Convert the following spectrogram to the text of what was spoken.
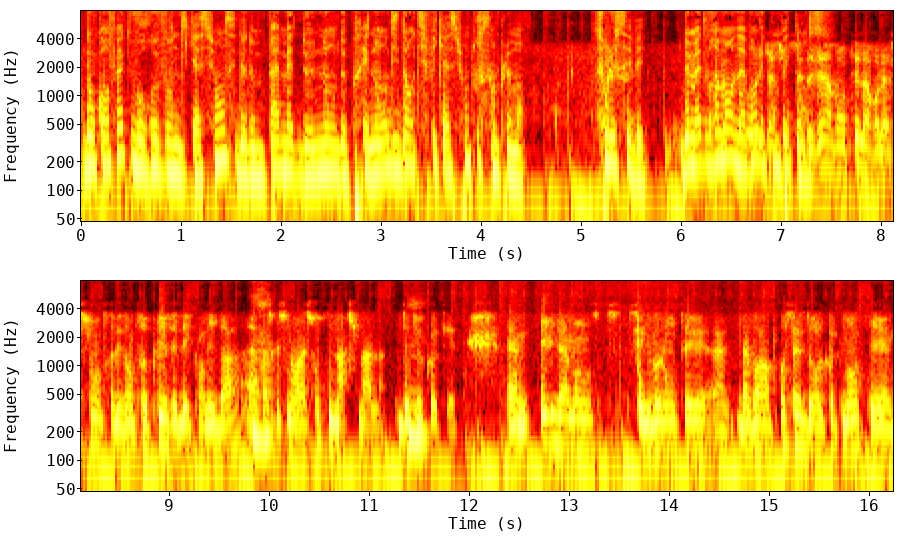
Donc en fait, vos revendications, c'est de ne pas mettre de nom, de prénom, d'identification, tout simplement, sur le CV. De mettre vraiment en avant les compétences. C'est de réinventer la relation entre des entreprises et des candidats, euh, parce que c'est une relation qui marche mal de deux côtés. Euh, évidemment, c'est une volonté euh, d'avoir un process de recrutement qui est,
